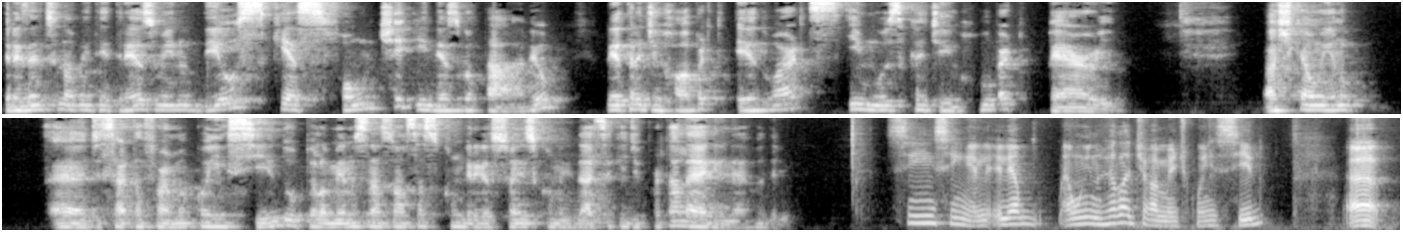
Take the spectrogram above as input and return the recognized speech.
393, o hino Deus que és fonte inesgotável, letra de Robert Edwards e música de Hubert Perry. Acho que é um hino, é, de certa forma, conhecido, pelo menos nas nossas congregações e comunidades aqui de Porto Alegre, né, Rodrigo? Sim, sim, ele, ele é, um, é, um, hino relativamente conhecido. Uh,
